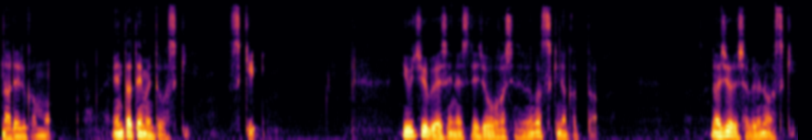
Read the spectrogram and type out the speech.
なれるかも。エンターテインメントが好き。好き。YouTube、SNS で情報発信するのが好きなかったラジオで喋るのは好き。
